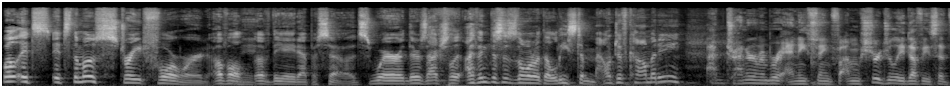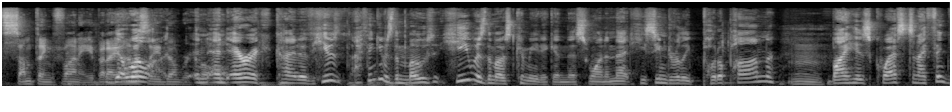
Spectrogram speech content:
Well, it's it's the most straightforward of all of the eight episodes, where there's actually I think this is the one with the least amount of comedy. I'm trying to remember anything. fu- I'm sure Julie Duffy said something funny, but I Yeah, well, honestly don't recall. and, and Eric kind of he was I think he was the most he was the most comedic in this one, and that he seemed really put upon by his quest, and I think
